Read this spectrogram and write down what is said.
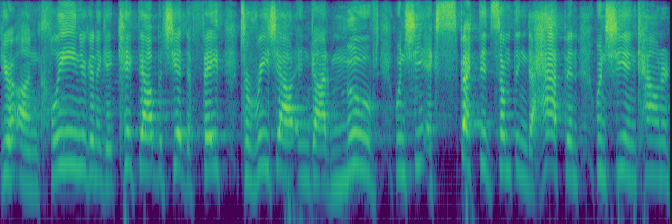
You're unclean, you're gonna get kicked out. But she had the faith to reach out, and God moved when she expected something to happen, when she encountered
